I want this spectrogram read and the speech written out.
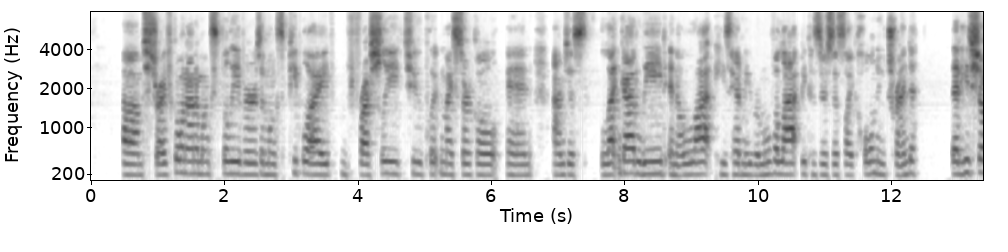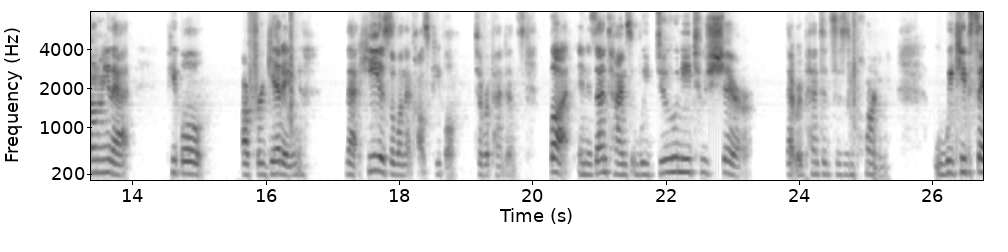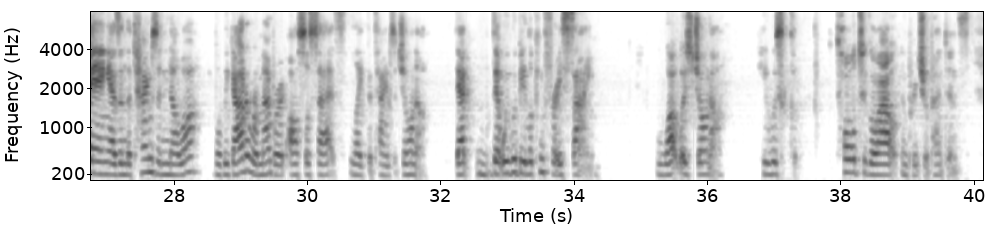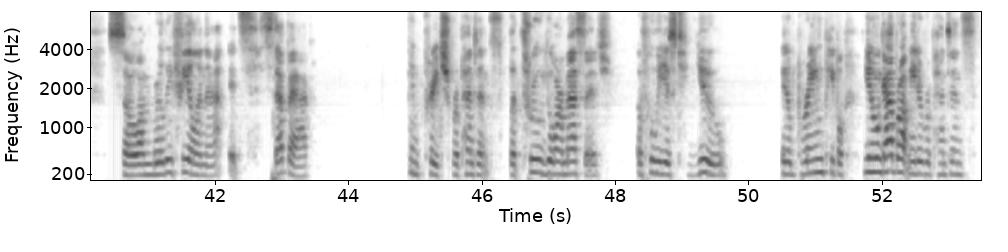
um, strife going on amongst believers and amongst people I've freshly to put in my circle, and I'm just letting God lead. And a lot, He's had me remove a lot because there's this like whole new trend that He's shown me that people are forgetting that He is the one that calls people to repentance. But in his end times, we do need to share that repentance is important. We keep saying, as in the times of Noah, but we got to remember it also says, like the times of Jonah, that that we would be looking for a sign. What was Jonah? He was told to go out and preach repentance. So I'm really feeling that it's step back and preach repentance, but through your message of who he is to you, It'll bring people. You know, when God brought me to repentance,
